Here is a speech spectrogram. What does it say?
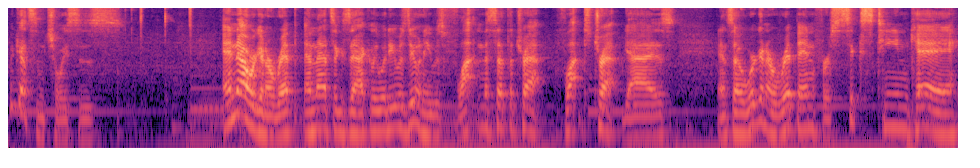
We got some choices. And now we're going to rip, and that's exactly what he was doing. He was flatting to set the trap. Flat to trap, guys. And so we're going to rip in for 16k,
